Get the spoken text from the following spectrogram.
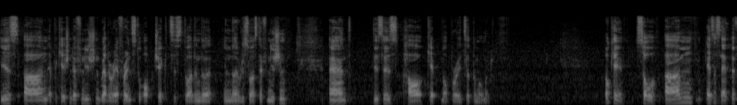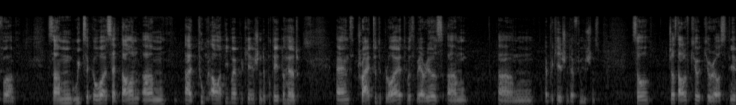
is uh, an application definition where the reference to objects is stored in the, in the resource definition. And this is how Keptn operates at the moment. Okay, so um, as I said before, some weeks ago I sat down, um, I took our Debo application, the Potato Head, and tried to deploy it with various um, um, application definitions. So just out of cu- curiosity,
